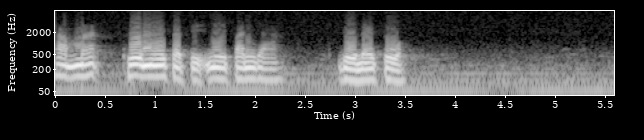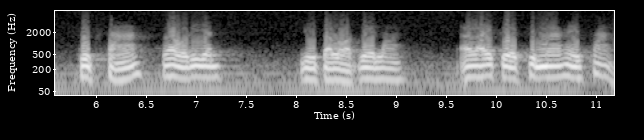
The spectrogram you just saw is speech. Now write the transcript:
ธรรมะ คือมีสติมีปัญญาอยู่ในตัว ศึกษา เราเรียนอยู่ตลอดเวลา อะไรเกิดขึ้นมาให้ทราบ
